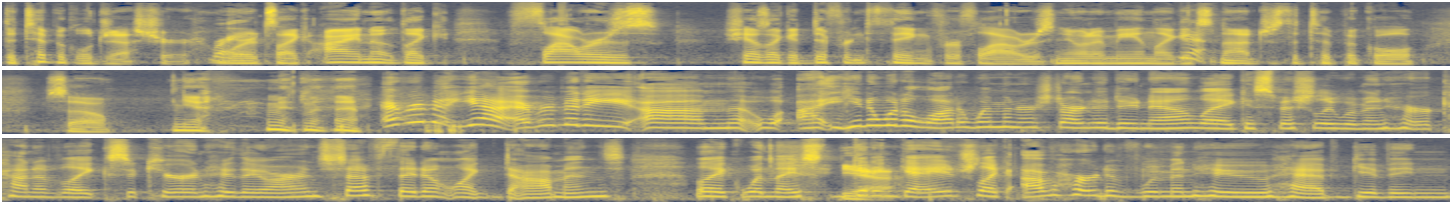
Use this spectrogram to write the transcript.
the typical gesture, Right. where it's like I know like flowers. She has like a different thing for flowers. You know what I mean? Like it's not just the typical. So yeah, Everybody, yeah, everybody. Um, I, you know what? A lot of women are starting to do now, like especially women who are kind of like secure in who they are and stuff. They don't like diamonds. Like when they s get engaged, like I've heard of women who have given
